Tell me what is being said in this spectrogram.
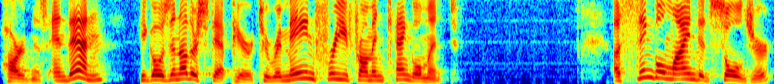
hardness. And then he goes another step here to remain free from entanglement. A single minded soldier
